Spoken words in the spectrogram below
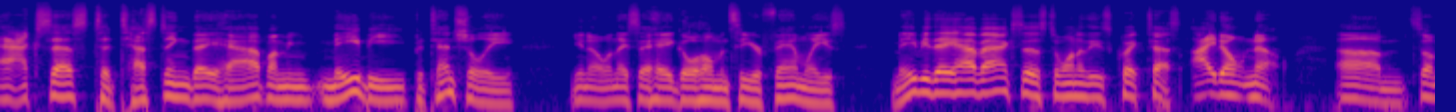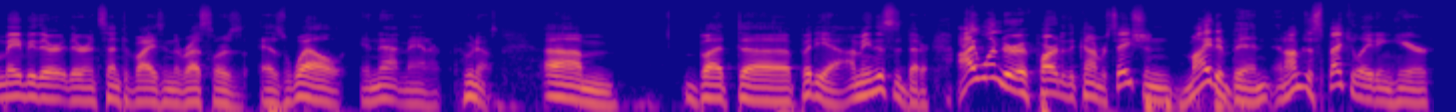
access to testing they have. I mean, maybe potentially, you know, when they say, "Hey, go home and see your families," maybe they have access to one of these quick tests. I don't know. Um, so maybe they're they're incentivizing the wrestlers as well in that manner. Who knows? Um, but uh, but yeah, I mean, this is better. I wonder if part of the conversation might have been, and I'm just speculating here.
